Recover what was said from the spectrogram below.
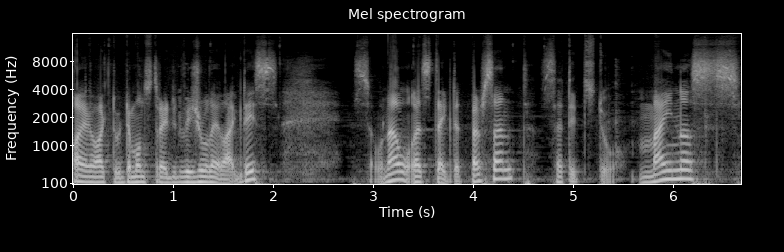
I like to demonstrate it visually like this. So now let's take that percent, set it to minus,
